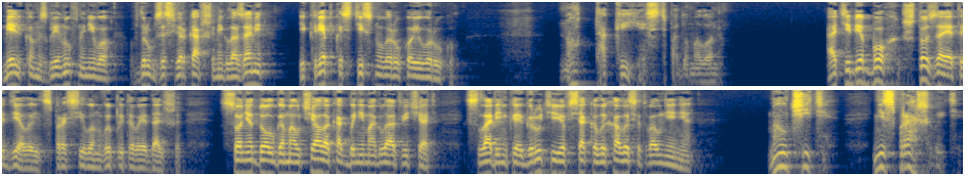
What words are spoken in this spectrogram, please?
мельком взглянув на него, вдруг засверкавшими глазами, и крепко стиснула рукой его руку. «Ну, так и есть», — подумал он. «А тебе Бог что за это делает?» — спросил он, выпытывая дальше. Соня долго молчала, как бы не могла отвечать. Слабенькая грудь ее вся колыхалась от волнения. «Молчите, не спрашивайте.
